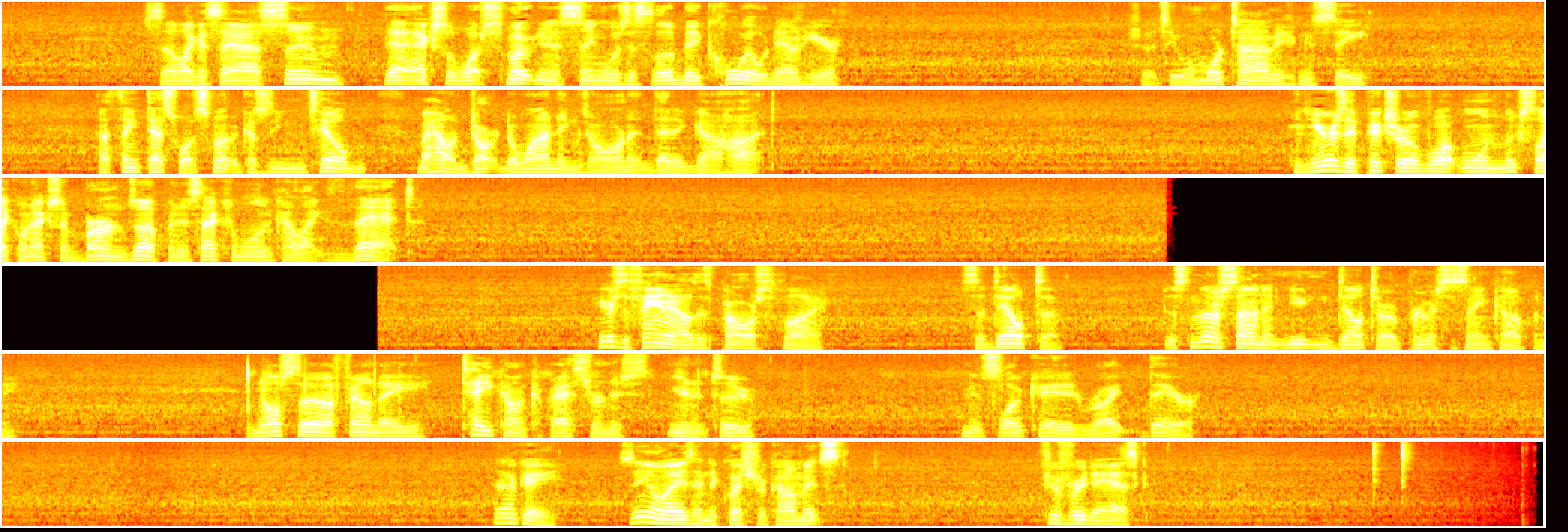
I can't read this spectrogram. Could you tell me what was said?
So like I say, I assume that actually what smoked in this thing was this little big coil down here. Show it to you one more time if you can see. I think that's what smoked because you can tell by how dark the windings are on it that it got hot. And here's a picture of what one looks like when it actually burns up, and it's actually one kind of like that. Here's the fan out of this power supply. It's a Delta. Just another sign that Newton Delta are pretty much the same company. And also I found a Tacon capacitor in this unit too. And it's located right there. Okay, so anyways, any questions or comments, feel free to ask.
